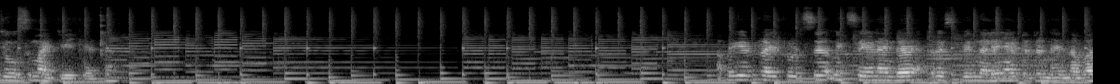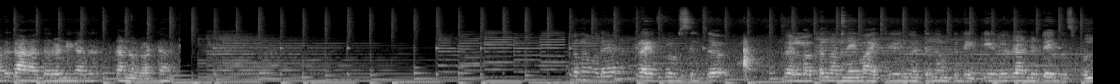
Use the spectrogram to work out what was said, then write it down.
ജ്യൂസ് മാറ്റി വയ്ക്കുക കേട്ടോ. അപ്പോൾ ഈ ഡ്രൈ ഫ്രൂട്ട്സ് മിക്സ് ചെയ്യണ അതിന്റെ റെസിപ്പി ഇന്നലെ ഞാൻ ഇട്ടിട്ടുണ്ടായിരുന്നു. അപ്പോൾ അത് കാണാത്തവരുണ്ടെങ്കിൽ അത് കണ്ടോളൂ കേട്ടോ. അപ്പോൾ നമ്മുടെ ഡ്രൈ ഫ്രൂട്ട്സിന്റെ വെള്ളമൊക്കെ നന്നായി മാറ്റി കഴിഞ്ഞിട്ട് നമുക്ക് ഇതിലേക്ക് ഒരു രണ്ട് ടേബിൾ സ്പൂൺ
